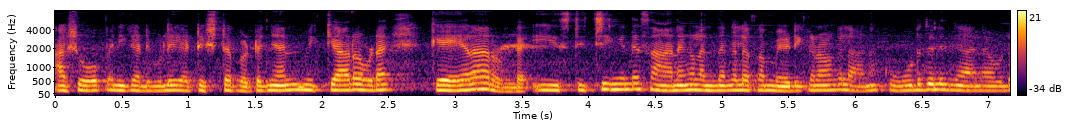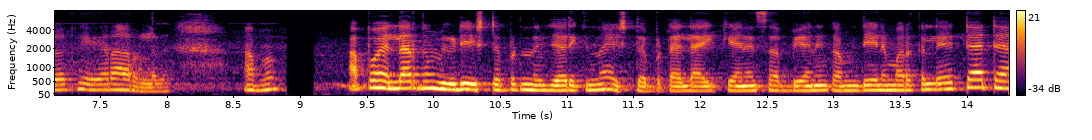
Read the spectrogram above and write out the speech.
ആ ഷോപ്പ് എനിക്ക് അടിപൊളിയായിട്ട് ഇഷ്ടപ്പെട്ടു. ഞാൻ മിക്കവാറും അവിടെ കയറാറുണ്ട് ഈ സ്റ്റിച്ചിങ്ങിന്റെ സാധനങ്ങൾ എന്തെങ്കിലുമൊക്കെ മേടിക്കണമെങ്കിലാണ് കൂടുതലും ഞാൻ അവിടെ കയറാറുള്ളത് അപ്പം അപ്പോൾ എല്ലാവർക്കും വീഡിയോ ഇഷ്ടപ്പെട്ടെന്ന് വിചാരിക്കുന്ന ഇഷ്ടപ്പെട്ട ലൈക്ക് ചെയ്യാനും സബ് ചെയ്യാനും കമന്റ് ചെയ്യാനും മറക്കല്ലേ. ടാറ്റാ!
